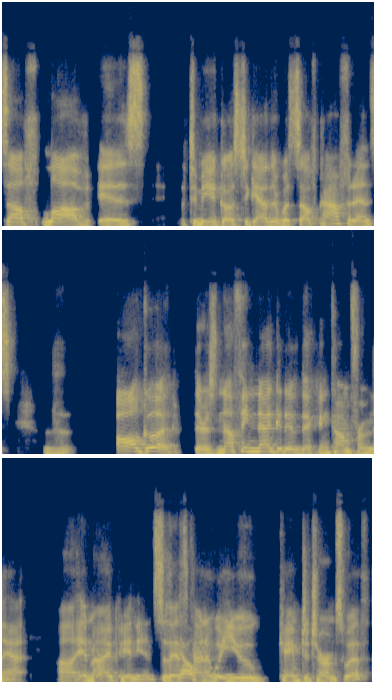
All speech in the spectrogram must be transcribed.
Self love is, to me, it goes together with self confidence. All good. There's nothing negative that can come from that, uh, in my opinion. So that's nope. kind of what you came to terms with.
